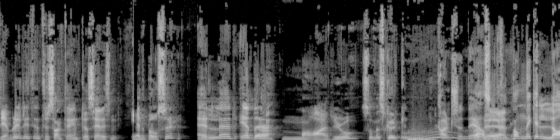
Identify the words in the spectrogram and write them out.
det blir litt interessant egentlig å se liksom, er det Bowser, eller er det Mario som er skurken? Kanskje det, altså. Du kan ikke la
